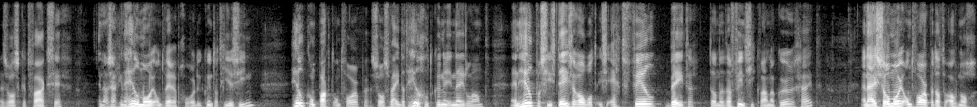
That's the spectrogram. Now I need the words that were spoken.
Zoals ik het vaak zeg. En dat is eigenlijk een heel mooi ontwerp geworden. U kunt dat hier zien. Heel compact ontworpen, zoals wij dat heel goed kunnen in Nederland. En heel precies, deze robot is echt veel beter dan de Da Vinci qua nauwkeurigheid. En hij is zo mooi ontworpen dat we ook nog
